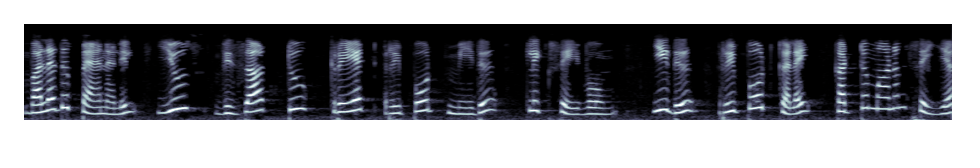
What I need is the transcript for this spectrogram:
வலது panel use use wizard to create report மீது கிளிக் செய்வோம். இது ரிப்போர்ட் களை கட்டுமானம் செய்ய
